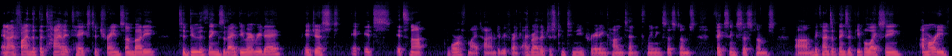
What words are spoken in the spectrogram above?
and I find that the time it takes to train somebody to do the things that I do every day, it just it, it's it's not worth my time to be frank. I'd rather just continue creating content, cleaning systems, fixing systems, um, the kinds of things that people like seeing. I'm already,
